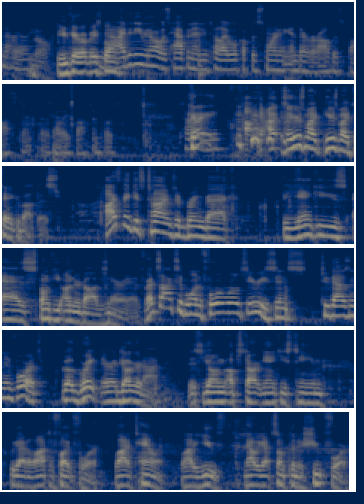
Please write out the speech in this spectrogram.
not really. No. Do you care about baseball? No, I didn't even know what was happening until I woke up this morning and there were all this Boston. There was all these Boston posts. Can I, I, I? So here's my here's my take about this. I think it's time to bring back the Yankees as spunky underdogs narrative. Red Sox have won four World Series since 2004. It's go great. They're a juggernaut. This young upstart Yankees team, we got a lot to fight for. A lot of talent, a lot of youth. Now we got something to shoot for.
